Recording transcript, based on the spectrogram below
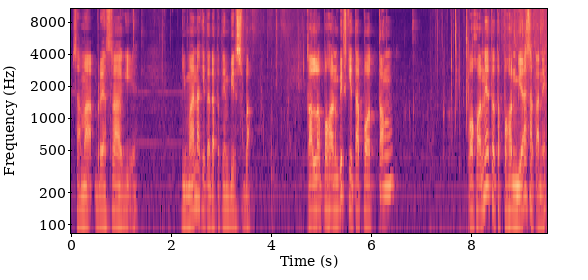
sama brands lagi ya. Gimana kita dapetin Beersbug? Kalau pohon beers kita potong, pohonnya tetap pohon biasa kan ya?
